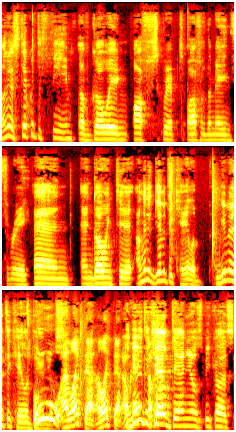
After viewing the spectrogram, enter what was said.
I'm going to stick with the theme of going off script, off of the main three, and and going to. I'm going to give it to Caleb. I'm giving it to Caleb. Daniels. Ooh, I like that. I like that. I'm Okay, giving it to okay. Caleb Daniels because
